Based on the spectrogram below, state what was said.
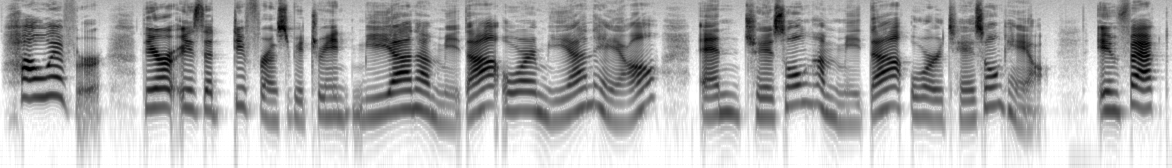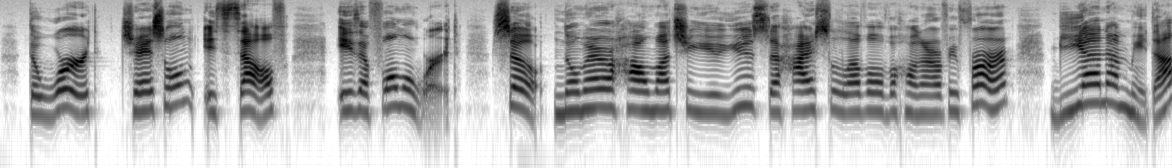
However, there is a difference between 미안합니다 or 미안해요 and 죄송합니다 or 죄송해요. In fact, the word 죄송 itself is a formal word. So, no matter how much you use the highest level of honorific form, 미안합니다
